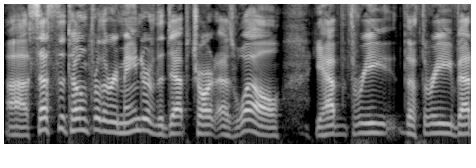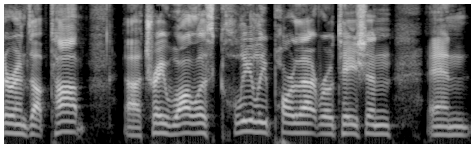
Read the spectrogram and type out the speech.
Uh, sets the tone for the remainder of the depth chart as well. You have the three the three veterans up top. Uh, Trey Wallace clearly part of that rotation, and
